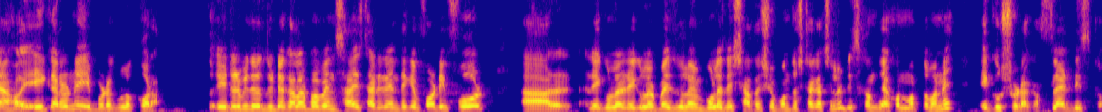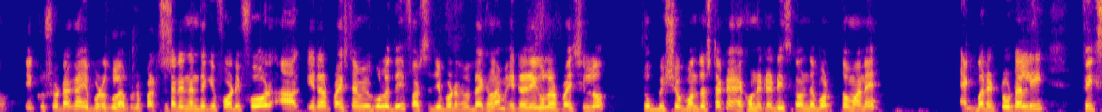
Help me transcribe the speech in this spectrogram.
না হয়, এই কারণে এই প্রোডাক্টগুলো করা। তো এটার ভিতরে দুইটা কালার পাবেন সাইজ থার্টি নাইন থেকে ফর্টি ফোর আর রেগুলার রেগুলার প্রাইসগুলো আমি বলে দিই, সাতাশশো পঞ্চাশ টাকা ছিল ডিসকাউন্ট এখন বর্তমানে একুশশো টাকা ফ্ল্যাট ডিসকাউন্ট একুশশো টাকা এই প্রোডাক্টগুলো আপনারা পাচ্ছেন থার্টি নাইন থেকে ফর্টি ফোর আর এটার প্রাইসটা আমি বলে দিই ফার্স্টে যে প্রোডাক্টটা দেখালাম, এটা রেগুলার প্রাইস ছিল চব্বিশশো পঞ্চাশ টাকা, এখন এটা ডিসকাউন্টে বর্তমানে একবারে টোটালি ফিক্স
